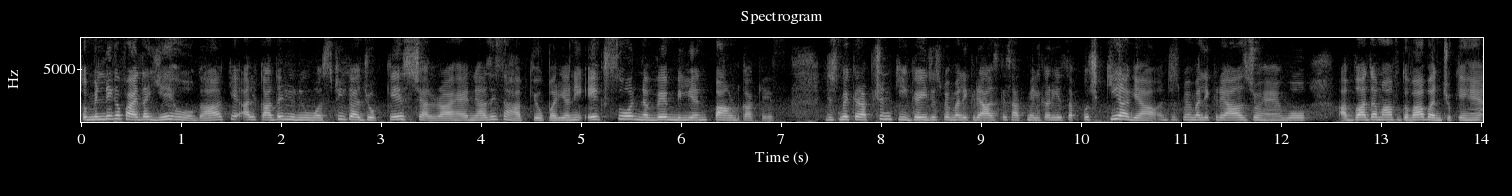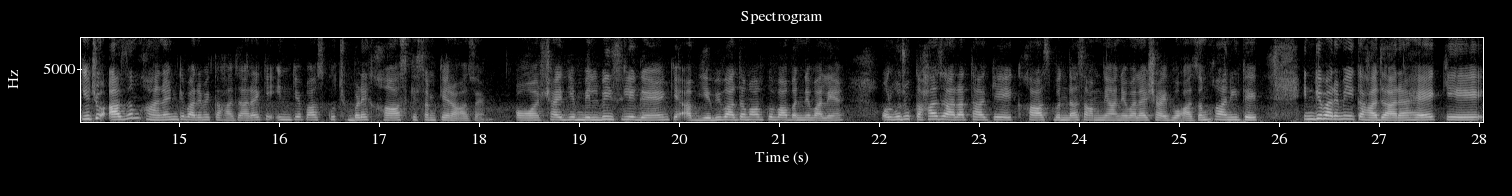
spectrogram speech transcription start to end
तो मिलने का फ़ायदा ये होगा कि अलकादर यूनिवर्सिटी का जो केस चल रहा है न्याजी साहब के ऊपर, यानी एक सौ नब्बे मिलियन पाउंड का केस, जिसमें करप्शन की गई, जिसमें मलिक रियाज के साथ मिलकर ये सब कुछ किया गया, जिसमें मलिक रियाज जो हैं वो अब वादा माफ़ गवाह बन चुके हैं। ये जो आज़म खान है, इनके बारे में कहा जा रहा है कि इनके पास कुछ बड़े ख़ास किस्म के राज हैं। और शायद ये मिल भी इसलिए गए हैं कि अब ये भी वादा माफ़ गवाह बनने वाले हैं। और वो जो कहा जा रहा था कि एक ख़ास बंदा सामने आने वाला है, शायद वो आज़म खान ही थे। इनके बारे में ये कहा जा रहा है कि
